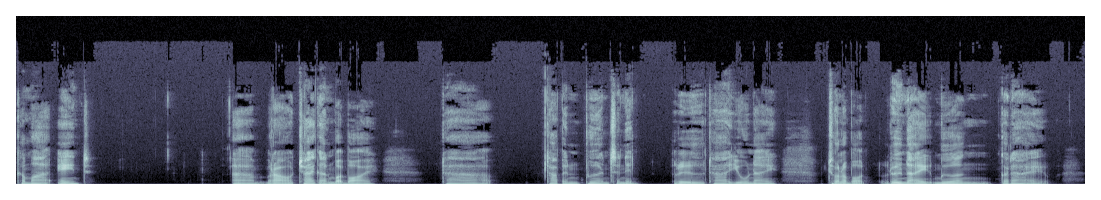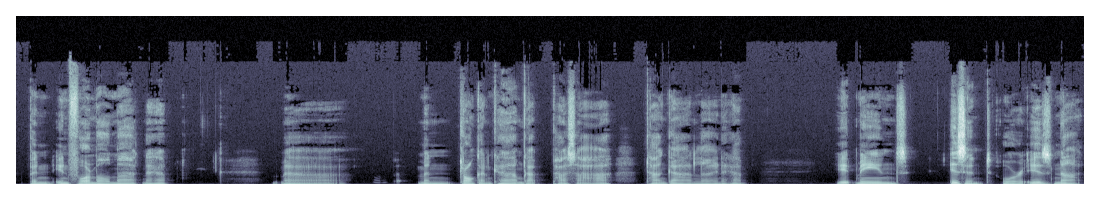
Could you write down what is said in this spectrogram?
Kama ain't เราใช้กันบ่อยๆ ถ้าถ้าเป็นเพื่อนสนิท หรือถ้าอยู่ในชนบท หรือในเมืองก็ได้เป็น informal มากนะครับมันตรงกันข้ามกับภาษาทางการเลยนะครับ it means isn't or is not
